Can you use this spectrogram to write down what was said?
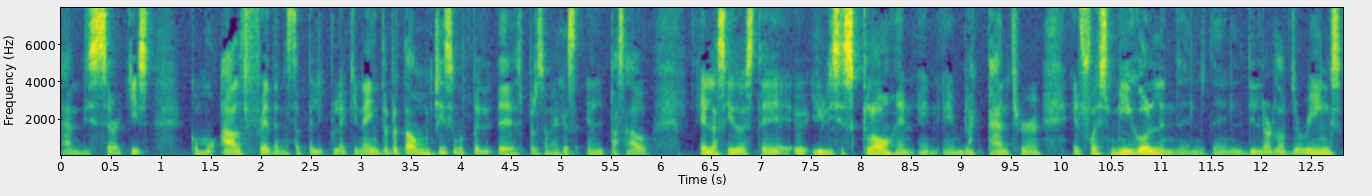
Andy Serkis como Alfred en esta película, quien ha interpretado muchísimos eh, personajes en el pasado. Él ha sido este Ulysses Claw en, en, en Black Panther, él fue Smeagol en, en, The Lord of the Rings,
